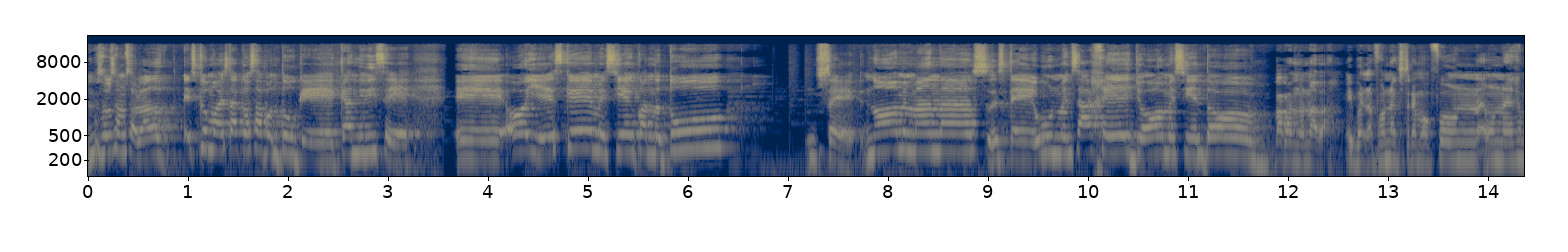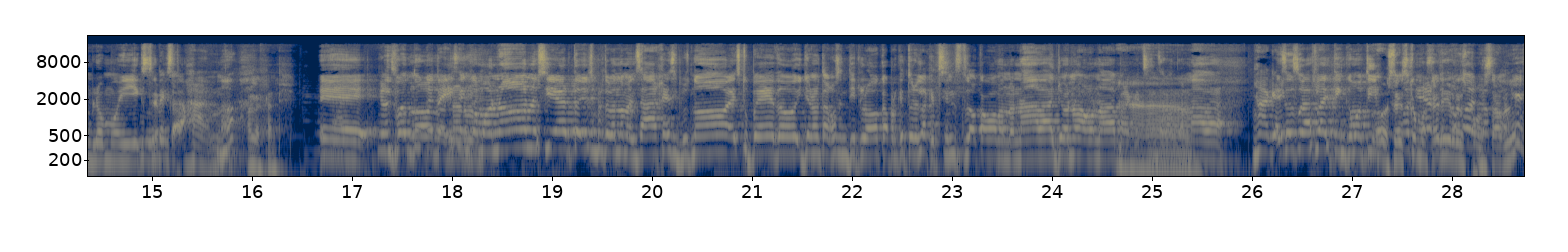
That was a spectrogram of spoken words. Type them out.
nosotros hemos hablado. Es como esta cosa, pon tú, que Candy dice: eh, Oye, es que me siento cuando tú. No sé, no me mandas este, un mensaje, yo me siento abandonada. Y bueno, fue un extremo, fue un, un ejemplo muy extremo. Ajá, ¿no? Hola, Candy. Eh, y pon tú que te dicen como, no, no es cierto, yo siempre te mando mensajes y pues no, es tu pedo y yo no te hago sentir loca porque tú eres la que te sientes loca o abandonada, yo no hago nada para que te sientas Ah. abandonada. Ajá, que- Eso es gaslighting como tipo. O sea, es como ser irresponsable.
